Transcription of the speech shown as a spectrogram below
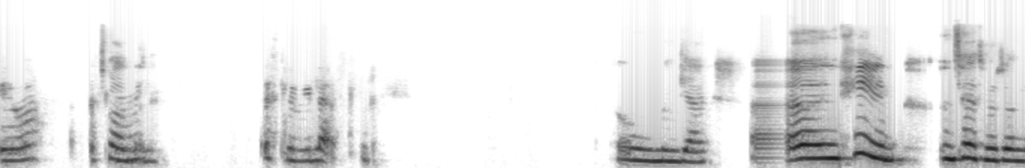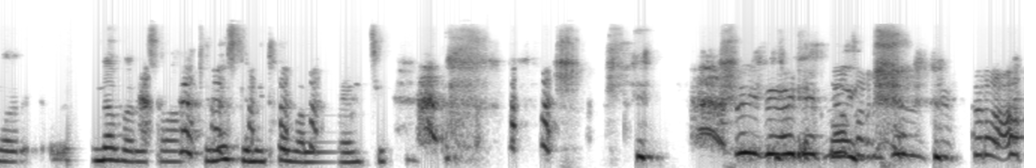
اسلمي تفضل. اسلمي لا. اسلمي من قال آه الحين نسيت وجهة نظري نظري صراحة. نسلمي تفضل أنت. وجهة نظري بسرعة.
